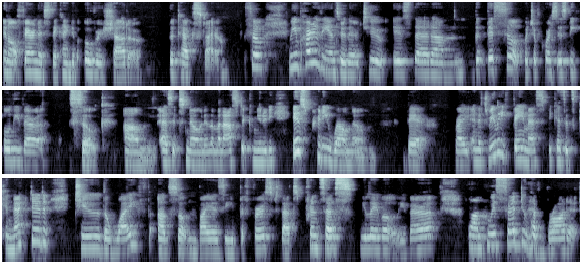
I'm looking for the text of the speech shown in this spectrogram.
in all fairness, they kind of overshadow the textile. So, I mean, part of the answer there too is that, um, that this silk, which of course is the Olivera silk, um, as it's known in the monastic community, is pretty well known there, right? And it's really famous because it's connected to the wife of Sultan Bayezid I, that's Princess Mileva Olivera, um, who is said to have brought it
